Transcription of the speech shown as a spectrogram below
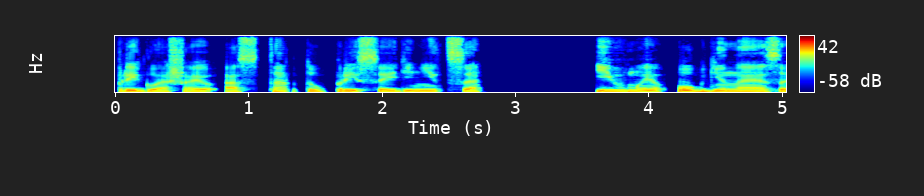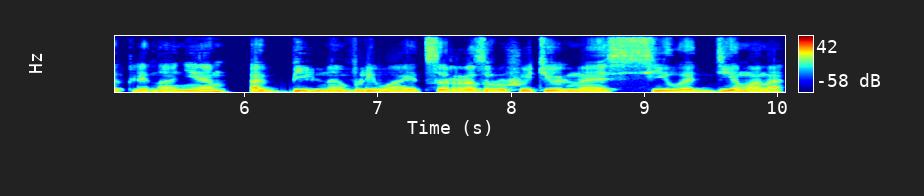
Приглашаю Астарту присоединиться и в мое огненное заклинание обильно вливается разрушительная сила демона.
